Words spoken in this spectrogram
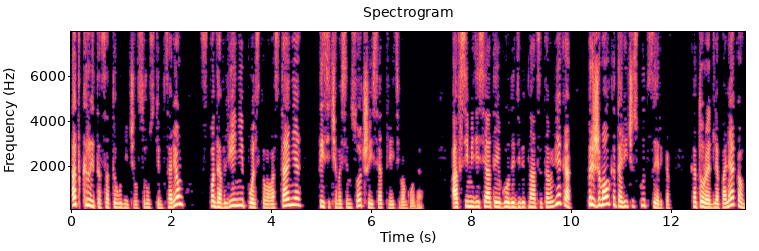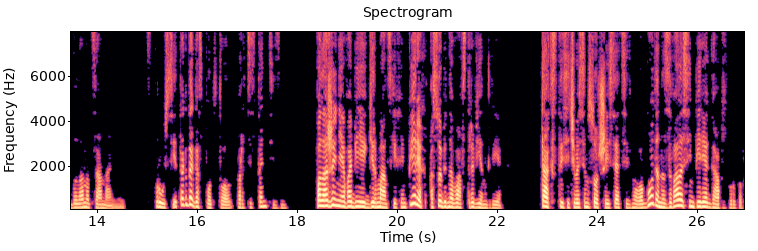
открыто сотрудничал с русским царем в подавлении польского восстания 1863 года. А в 70-е годы XIX века прижимал католическую церковь, которая для поляков была национальной. В Пруссии тогда господствовал протестантизм. Положение в обеих германских империях, особенно в Австро-Венгрии, так с 1867 года называлась империя Габсбургов.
